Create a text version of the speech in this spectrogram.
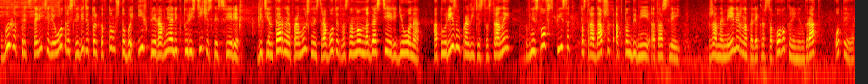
Выход представителей отрасли видят только в том, чтобы их приравняли к туристической сфере, ведь янтарная промышленность работает в основном на гостей региона, а туризм правительство страны внесло в список пострадавших от пандемии отраслей. Жанна Мейлер, Наталья Красакова, Калининград, ОТР.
